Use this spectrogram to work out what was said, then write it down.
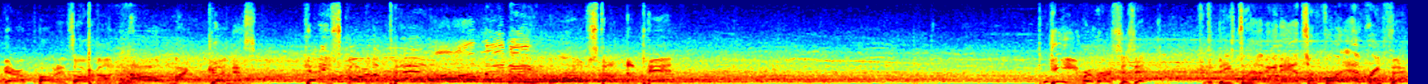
Prying their opponent's arm out. Oh, my goodness. can he score the pin? Oh, maybe. The rope stopped the pin. He reverses it. These two having an answer for everything.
